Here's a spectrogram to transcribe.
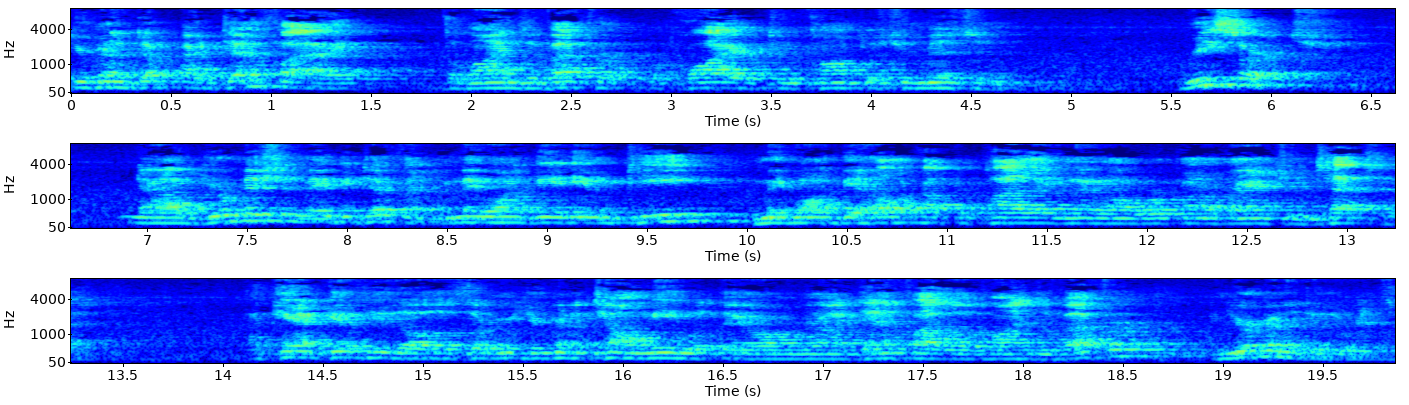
You're going to identify the lines of effort required to accomplish your mission. Research. Now, your mission may be different. You may want to be an EMT, you may want to be a helicopter pilot, you may want to work on a ranch in Texas. I can't give you those. You're going to tell me what they are. We're going to identify those lines of effort, and you're going to do the research.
